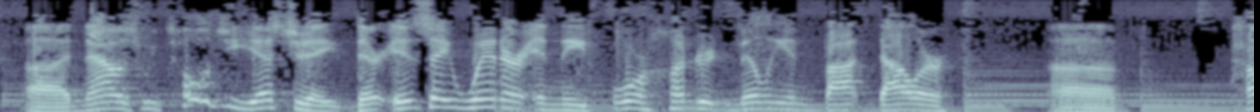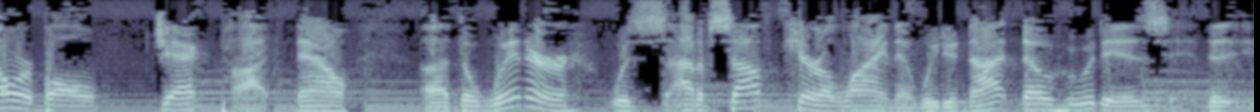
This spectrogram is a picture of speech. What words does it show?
Uh, now, as we told you yesterday, there is a winner in the $400 million uh, Powerball jackpot. Now, uh, the winner was out of South Carolina. We do not know who it is. The,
